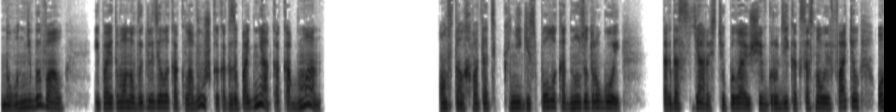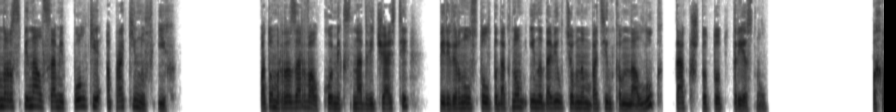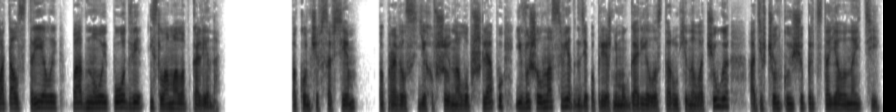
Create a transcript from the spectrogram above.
Но он не бывал, и поэтому оно выглядело как ловушка, как западня, как обман. Он стал хватать книги с полок одну за другой. Тогда с яростью, пылающей в груди, как сосновый факел, он распинал сами полки, опрокинув их. Потом разорвал комикс на две части, перевернул стол под окном и надавил темным ботинком на лук так, что тот треснул. Похватал стрелы по одной, по две и сломал об колено. Покончив со всем, поправил съехавшую на лоб шляпу и вышел на свет, где по-прежнему горела старухина лачуга, а девчонку еще предстояло найти.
